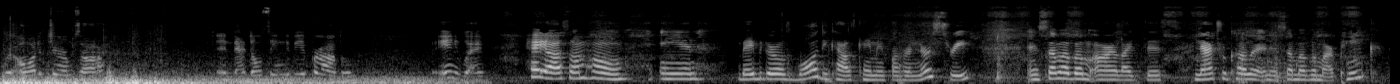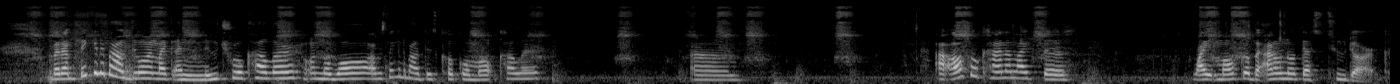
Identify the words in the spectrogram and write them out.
where all the germs are, and that don't seem to be a problem. But anyway, hey y'all, so I'm home, and baby girl's wall decals came in for her nursery and some of them are like this natural color and then some of them are pink but I'm thinking about doing like a neutral color on the wall. I was thinking about this cocoa malt color. Um, I also kind of like the white mocha, but I don't know if that's too dark.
